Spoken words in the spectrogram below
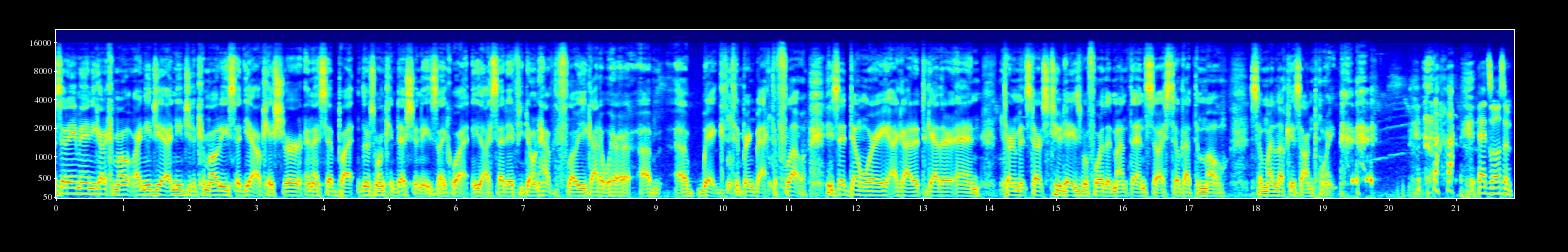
I said, "Hey man, you got to come out. I need you. I need you to come out." He said, "Yeah, okay, sure." And I said, "But there's one condition." He's like, "What?" I said, "If you don't have the flow, you got to wear a, a wig to bring back the flow." He said, "Don't worry, I got it together." And tournament starts two days before the month ends, so I still got the mo. So my look is on point. That's awesome.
